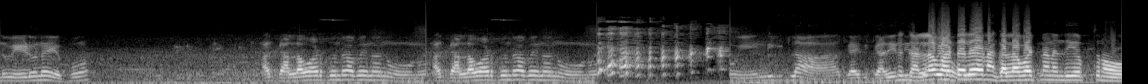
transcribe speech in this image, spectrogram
నువ్వు ఏడున్నా చెప్పు. ఆ గల్ల వాడుతుండ్రా పోయినా నువ్వు. ఆ గల్ల వాడుతుండ్రా పోయినా నువ్వు. ఏంది ఇట్లా? గది గది ఇంకా గల్ల పట్టలే నా గల్ల పట్టినా ఎందుకు చెప్తున్నావు?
